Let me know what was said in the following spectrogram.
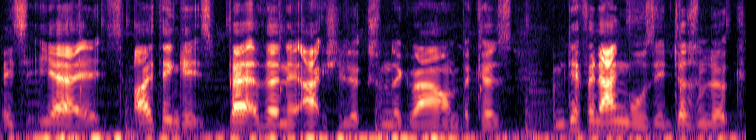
It's yeah, it's I think it's better than it actually looks from the ground because from different angles it doesn't look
